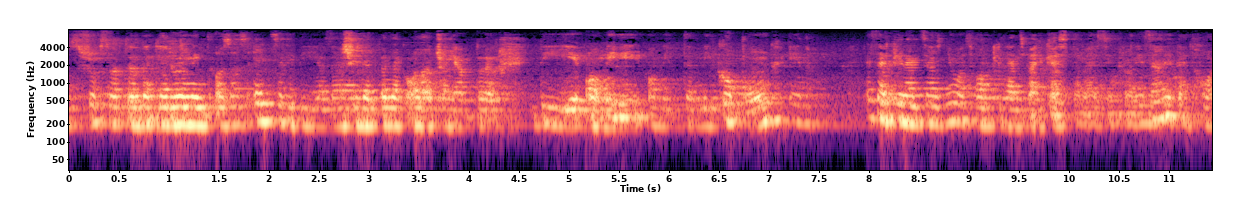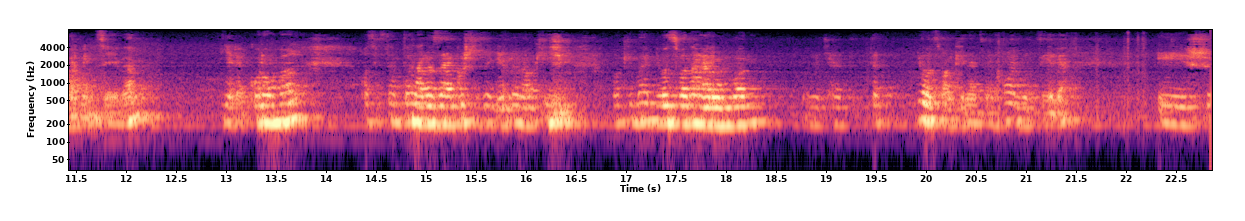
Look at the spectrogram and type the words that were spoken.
az, sokszor többe kerül, mint az az egyszeri díjazás, illetve legalacsonyabb díj, ami, amit mi kapunk. Én 1989-ben kezdtem el szinkronizálni, tehát 30 éve, gyerekkoromban. Azt hiszem talán az Ákos az egyetlen, aki, aki már 83-ban, vagy hát tehát 89-ben, 30 éve. És,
